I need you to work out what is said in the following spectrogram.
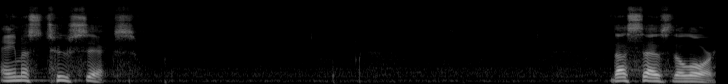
Amos 2 6. Thus says the Lord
